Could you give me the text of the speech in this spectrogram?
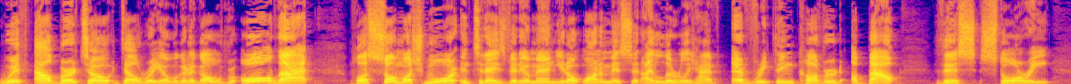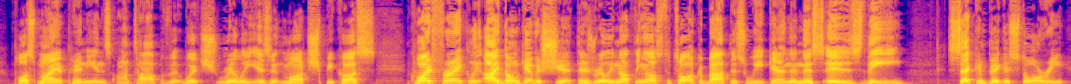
with Alberto Del Rio. We're going to go over all that plus so much more in today's video, man. You don't want to miss it. I literally have everything covered about this story plus my opinions on top of it, which really isn't much because, quite frankly, I don't give a shit. There's really nothing else to talk about this weekend, and this is the second biggest story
